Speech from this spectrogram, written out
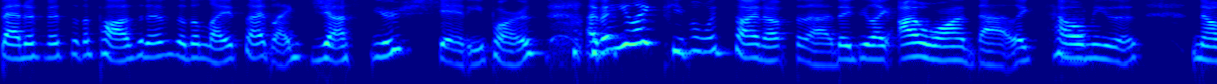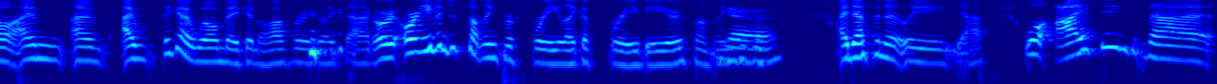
benefits or the positives or the light side, like just your shitty parts. I bet you like people would sign up for that. They'd be like, I want that. Like tell yeah. me this. No, I'm I'm I think I will make an offering like that. Or or even just something for free, like a freebie or something. Because yeah. it's I definitely, yeah. Well, I think that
